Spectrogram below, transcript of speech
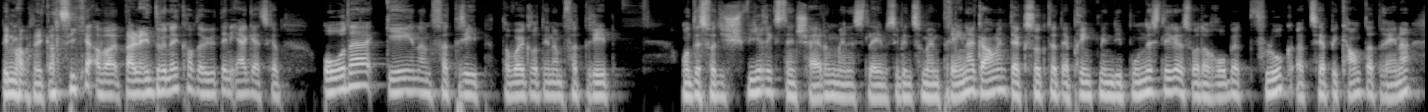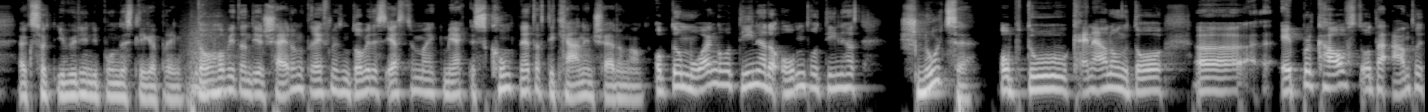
Bin mir aber nicht ganz sicher, aber Talent habe ich nicht gehabt, aber ich habe den Ehrgeiz gehabt. Oder gehe in einen Vertrieb. Da war ich gerade in einem Vertrieb. Und das war die schwierigste Entscheidung meines Lebens. Ich bin zu meinem Trainer gegangen, der gesagt hat, er bringt mich in die Bundesliga. Das war der Robert Flug, ein sehr bekannter Trainer. Er hat gesagt, ich würde ihn in die Bundesliga bringen. Da habe ich dann die Entscheidung treffen müssen und da habe ich das erste Mal gemerkt, es kommt nicht auf die kleinen Entscheidungen an. Ob du Morgenroutine oder Abendroutine hast, Schnulze. ob du, keine Ahnung, da äh, Apple kaufst oder Android,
